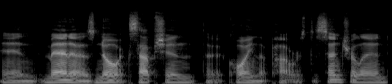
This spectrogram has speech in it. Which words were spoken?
and Mana is no exception. The coin that powers Decentraland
